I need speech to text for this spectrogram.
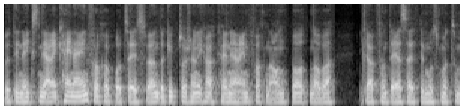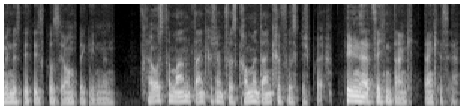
wird die nächsten Jahre kein einfacher Prozess werden. Da gibt es wahrscheinlich auch keine einfachen Antworten, aber ich glaube, von der Seite muss man zumindest die Diskussion beginnen. Herr Ostermann, danke schön fürs Kommen, danke fürs Gespräch. Vielen herzlichen Dank. Danke sehr.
